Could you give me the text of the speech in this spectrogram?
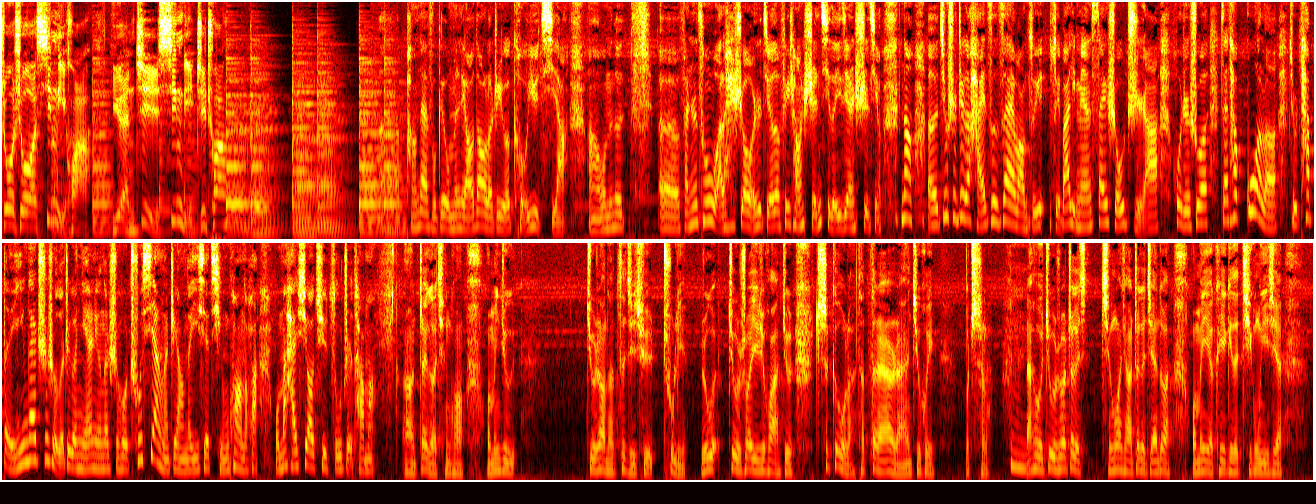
说说心里话，远至心理之窗。呃，庞大夫给我们聊到了这个口欲期啊啊，我们的呃，反正从我来说，我是觉得非常神奇的一件事情。那呃，就是这个孩子在往嘴嘴巴里面塞手指啊，或者说在他过了就是他本应该吃手的这个年龄的时候，出现了这样的一些情况的话，我们还需要去阻止他吗？啊，这个情况我们就就让他自己去处理。如果就是说一句话，就吃够了，他自然而然就会不吃了。嗯然后就是说这个情况下，这个阶段我们也可以给他提供一些，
